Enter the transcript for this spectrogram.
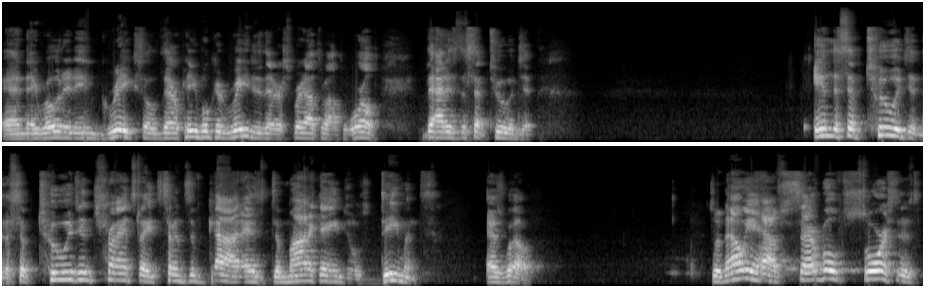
and they wrote it in Greek so their people could read it that are spread out throughout the world. That is the Septuagint in the Septuagint, the Septuagint translates sons of God as demonic angels, demons as well. So now we have several sources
